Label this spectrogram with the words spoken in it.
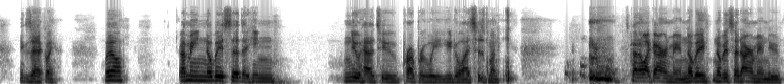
exactly. Well, I mean, nobody said that he kn- knew how to properly utilize his money. it's kind of like Iron Man. Nobody, nobody said Iron Man knew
